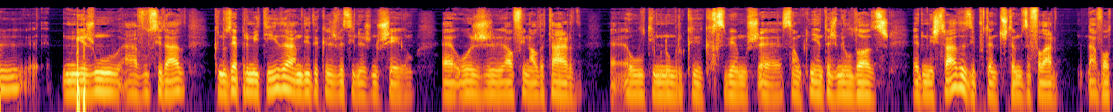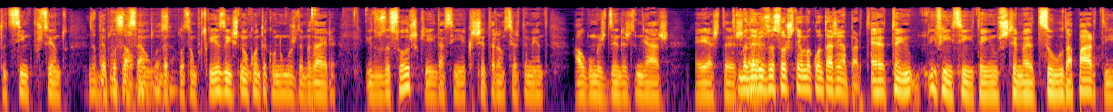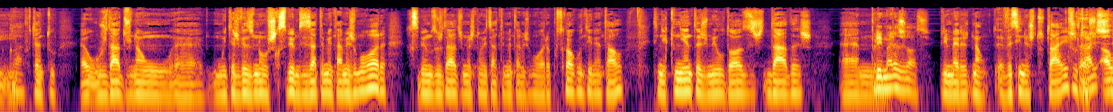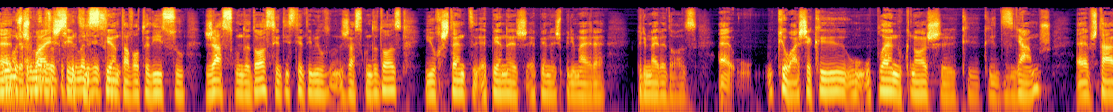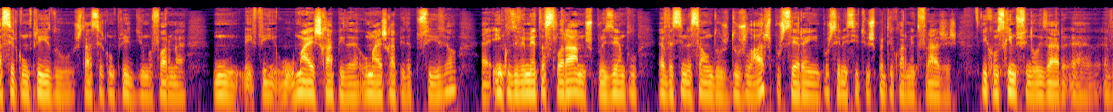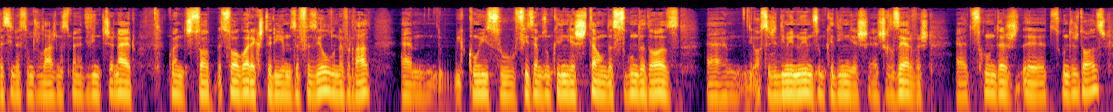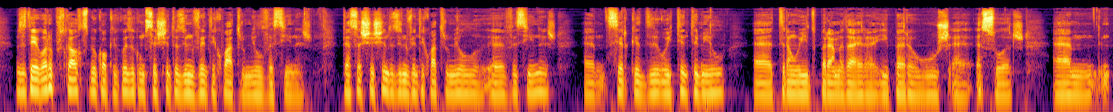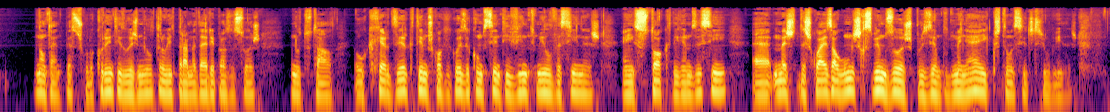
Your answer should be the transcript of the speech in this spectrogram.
mesmo à velocidade que nos é permitida à medida que as vacinas nos chegam. Uh, hoje, ao final da tarde, uh, o último número que, que recebemos uh, são 500 mil doses administradas e, portanto, estamos a falar à volta de 5% da, da, população, população, da população portuguesa. Isto não conta com números da Madeira e dos Açores, que ainda assim acrescentarão certamente algumas dezenas de milhares a estas. Madeira e os Açores têm uma contagem à parte. É, tem, enfim, sim, tem um sistema de saúde à parte e, claro. e portanto, os dados não. Muitas vezes não os recebemos exatamente à mesma hora, recebemos os dados, mas não exatamente à mesma hora. Portugal Continental tinha 500 mil doses dadas um, primeiras doses? Primeiras, não, vacinas totais, totais. algumas das quais 170 à volta disso já a segunda dose, 170 mil já a segunda dose e o restante apenas, apenas primeira, primeira dose. Uh, o que eu acho é que o, plano que nós que, que desenhamos está a ser cumprido, está a ser cumprido de uma forma enfim, o mais rápida, o mais rápida possível. Uh, inclusivamente aceleramos, por exemplo, a vacinação dos, dos lares, por serem, por serem sítios particularmente frágeis, e conseguimos finalizar a, a vacinação dos lares na semana de 20 de janeiro, quando só, só agora é que estaríamos a fazê-lo, na verdade. Um, e com isso fizemos um bocadinho a gestão da segunda dose, um, ou seja, diminuímos um bocadinho as, as reservas de, segundas, uh, de segundas doses, mas até agora Portugal recebeu qualquer coisa como 694 mil vacinas. Dessas 694 mil uh, vacinas, cerca de 80 mil terão ido para a Madeira e para os Açores. Não tanto, peço desculpa, 42 mil terão ido para a Madeira e para os Açores no total, o que quer dizer que temos qualquer coisa como 120 mil vacinas em estoque, digamos assim, mas das quais algumas recebemos hoje, por exemplo, de manhã e que estão a ser distribuídas.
